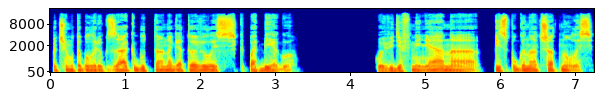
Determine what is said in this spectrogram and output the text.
почему-то был рюкзак, будто она готовилась к побегу. Увидев меня, она испуганно отшатнулась.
